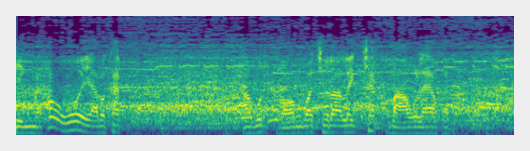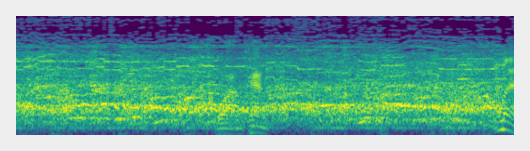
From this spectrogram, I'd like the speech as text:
ยิงมาโอ้ยอาบคัดอาวุธของวัชระเล็กชักเบาแล้วครับ วางแข้งแม่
